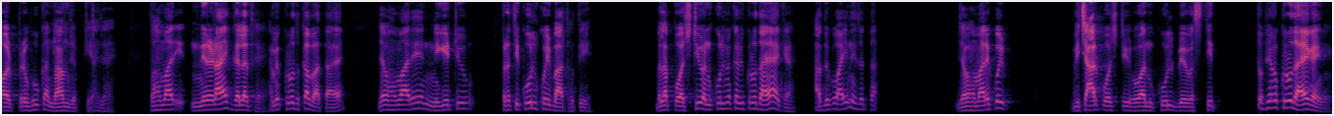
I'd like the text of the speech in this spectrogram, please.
और प्रभु का नाम जप किया जाए। तो हमारी निर्णय गलत है। हमें क्रोध कब आता है? जब हमारे निगेटिव, प्रतिकूल कोई बात होती है। मतलब पॉजिटिव, अनुकूल में कभी क्रोध आया है क्या? आप देखो, आ ही नहीं सकता। जब हमारे कोई विचार पॉजिटिव हो, अनुकूल, व्यवस्थित तो फिर हमें क्रोध आएगा ही नहीं।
